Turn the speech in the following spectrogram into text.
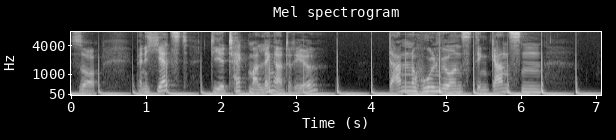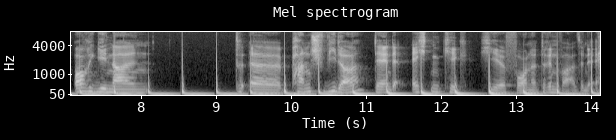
So, wenn ich jetzt die Attack mal länger drehe, dann holen wir uns den ganzen originalen äh, Punch wieder, der in der echten Kick hier vorne drin war, also in der,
